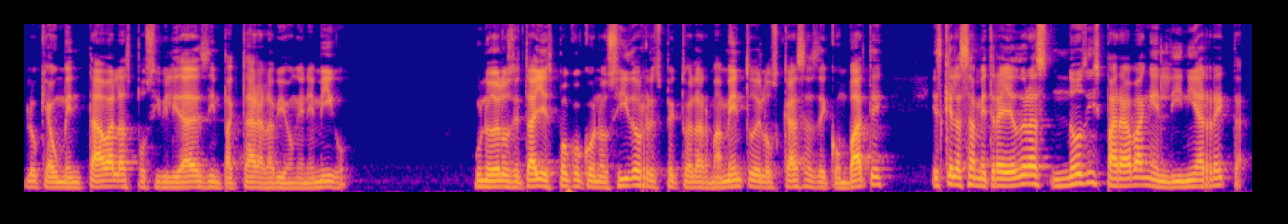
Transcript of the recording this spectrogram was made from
lo que aumentaba las posibilidades de impactar al avión enemigo. Uno de los detalles poco conocidos respecto al armamento de los cazas de combate es que las ametralladoras no disparaban en línea recta,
